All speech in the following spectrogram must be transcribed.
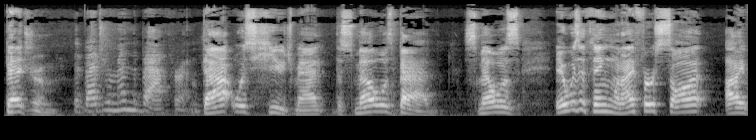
bedroom. The bedroom and the bathroom. That was huge, man. The smell was bad. Smell was it was a thing when I first saw it. I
